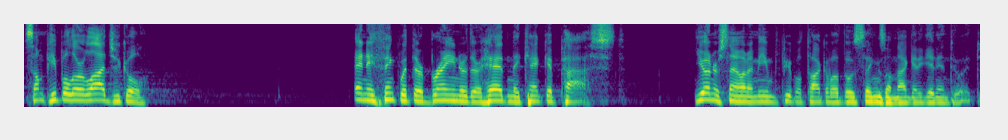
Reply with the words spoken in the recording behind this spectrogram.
some people are logical. And they think with their brain or their head and they can't get past. You understand what I mean when people talk about those things? I'm not going to get into it.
